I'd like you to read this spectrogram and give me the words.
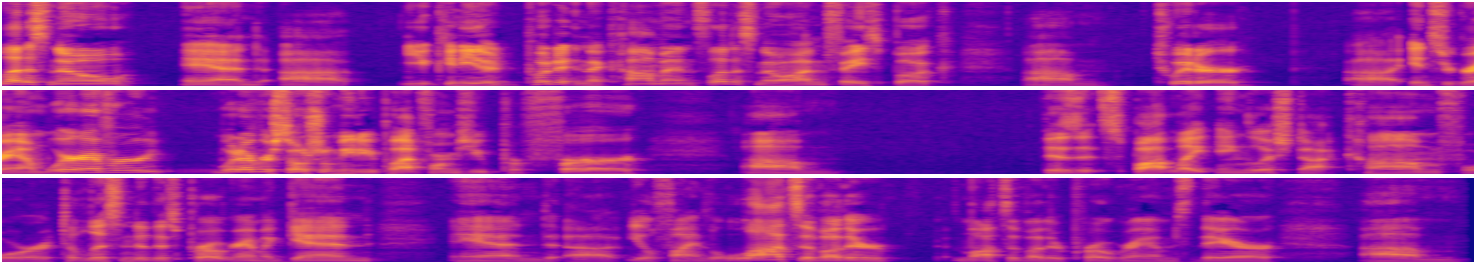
let us know, and uh, you can either put it in the comments. Let us know on Facebook, um, Twitter, uh, Instagram, wherever, whatever social media platforms you prefer. Um, visit spotlightenglish.com for to listen to this program again and uh, you'll find lots of other lots of other programs there. Um,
